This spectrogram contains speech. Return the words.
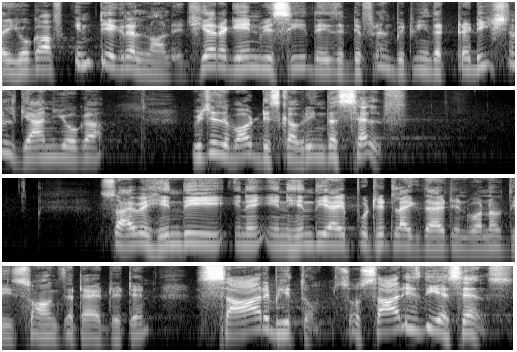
the yoga of integral knowledge. Here again, we see there is a difference between the traditional Gyan Yoga, which is about discovering the self. So I have a Hindi, in, a, in Hindi, I put it like that in one of the songs that I had written Sar Bhitum. So Sar is the essence.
